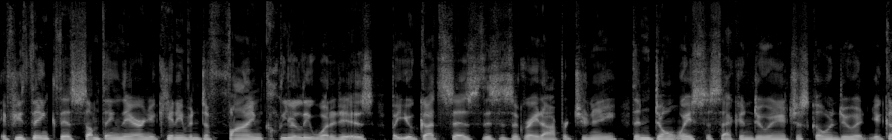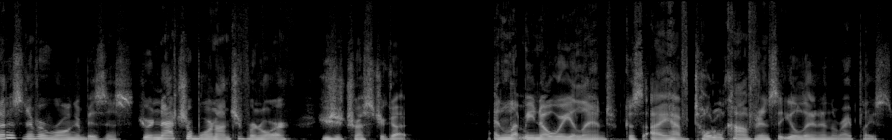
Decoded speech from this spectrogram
If you think there's something there and you can't even define clearly what it is, but your gut says this is a great opportunity, then don't waste a second doing it. Just go and do it. Your gut is never wrong in business. You're a natural born entrepreneur. You should trust your gut and let me know where you land because I have total confidence that you'll land in the right place.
